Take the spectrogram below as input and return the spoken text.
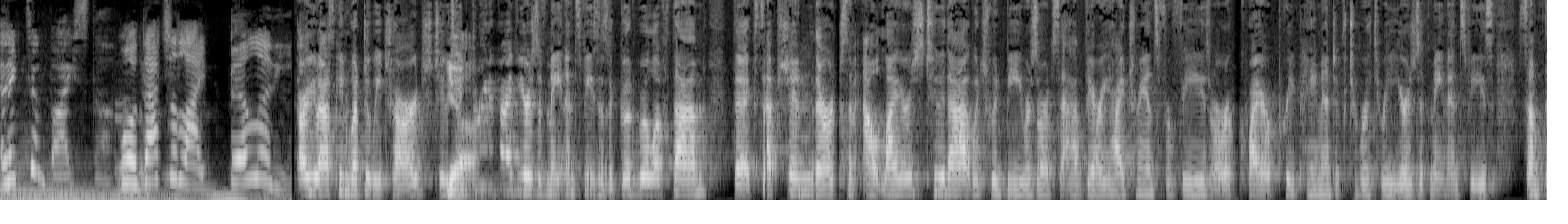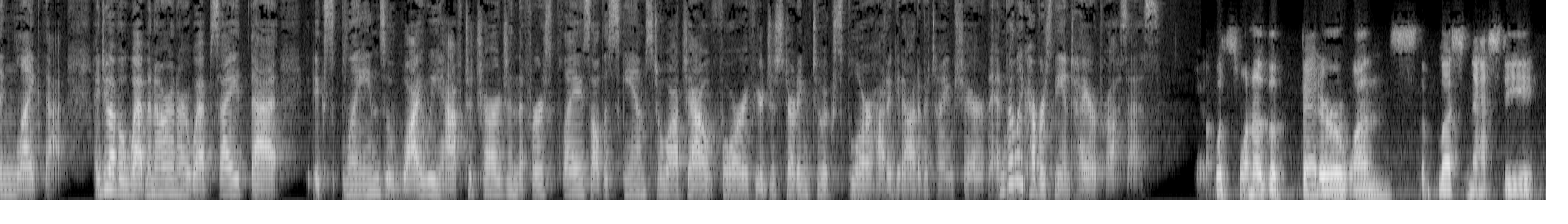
I like to buy stuff. Well, that's a liability Responsibility. Are you asking what do we charge to Yeah. take three to five years of maintenance fees is a good rule of thumb. The exception, there are some outliers to that, which would be resorts that have very high transfer fees or require prepayment of two or three years of maintenance fees, something like that. I do have a webinar on our website that explains why we have to charge in the first place, all the scams to watch out for if you're just starting to explore how to get out of a timeshare, and really covers the entire process. What's one of the better ones, the less nasty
